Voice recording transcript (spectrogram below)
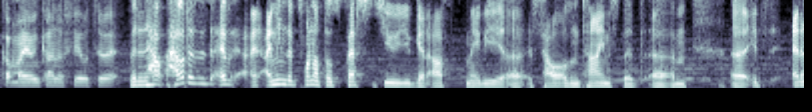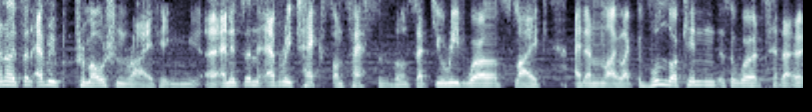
got my own kind of feel to it. But how, how does this? I mean, that's one of those questions you you get asked maybe a, a thousand times, but um, uh, it's I don't know. It's in every promotion writing, uh, and it's in every text on festivals that you read words like I don't know, like, like Wunderkind is a word that I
